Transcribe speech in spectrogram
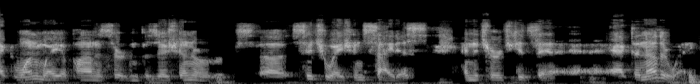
act one way upon a certain position or uh, situation, situs, and the church gets to act another way.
